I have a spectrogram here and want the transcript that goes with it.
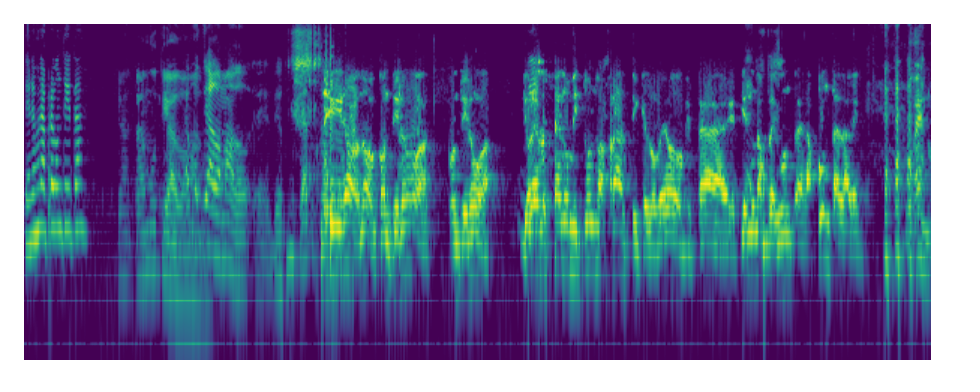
¿tienes una preguntita? Ya, está muteado, Está muteado, Amado. Eh, sí, no, no, continúa, continúa. Yo le cedo mi turno a Francis, que lo veo que está tiene una pregunta en la punta de la lengua. Bueno.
